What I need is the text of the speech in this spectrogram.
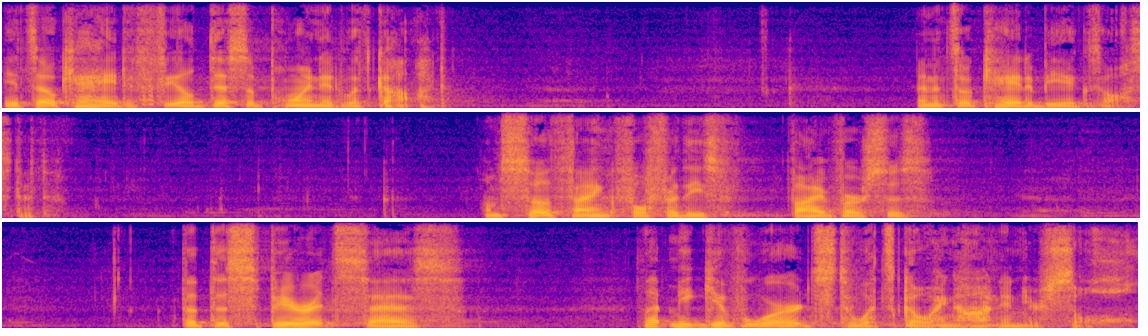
It's okay to feel disappointed with God. And it's okay to be exhausted. I'm so thankful for these five verses that the Spirit says, Let me give words to what's going on in your soul.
